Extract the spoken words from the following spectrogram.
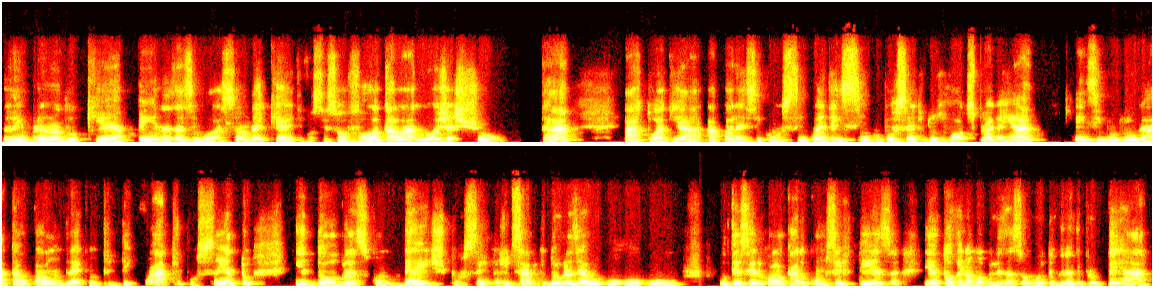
Lembrando que é apenas a simulação da enquete, você só vota lá no G-Show, tá? Arthur Aguiar aparece com 55% dos votos para ganhar. Em segundo lugar está o Paulo André com 34% e Douglas com 10%. A gente sabe que Douglas é o, o, o, o terceiro colocado com certeza. Eu estou vendo uma mobilização muito grande para o PA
